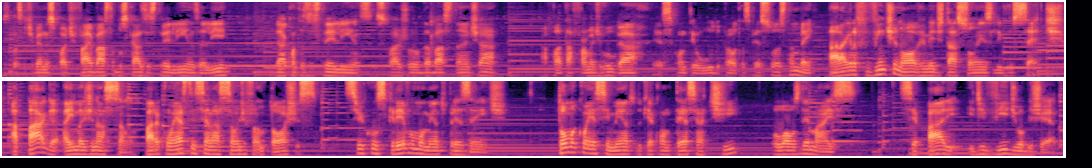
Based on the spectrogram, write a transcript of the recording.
Se você estiver no Spotify, basta buscar as estrelinhas ali e dar quantas estrelinhas. Isso ajuda bastante a, a plataforma a divulgar esse conteúdo para outras pessoas também. Parágrafo 29, Meditações, livro 7. Apaga a imaginação. Para com esta encenação de fantoches, circunscreva o momento presente Toma conhecimento do que acontece a ti ou aos demais. Separe e divide o objeto,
